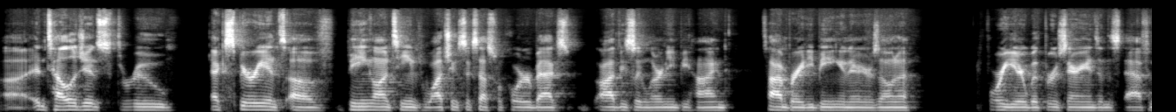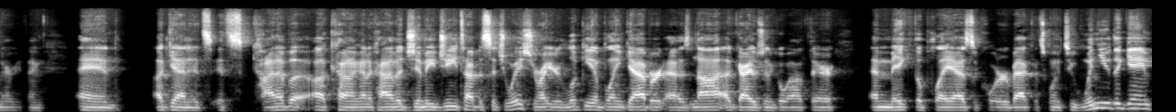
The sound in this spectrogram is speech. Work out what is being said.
uh, intelligence through experience of being on teams, watching successful quarterbacks, obviously learning behind Tom Brady being in Arizona for a year with Bruce Arians and the staff and everything. And again, it's it's kind of a, a, kind of kind of a Jimmy G type of situation, right? You're looking at Blaine Gabbert as not a guy who's going to go out there and make the play as the quarterback that's going to win you the game.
